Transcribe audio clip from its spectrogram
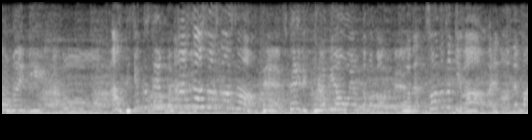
構前にあのー、あ美脚選抜。あそうそうそうで2人でグラビアをやったことあって。もうだその時はあれ何年前？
